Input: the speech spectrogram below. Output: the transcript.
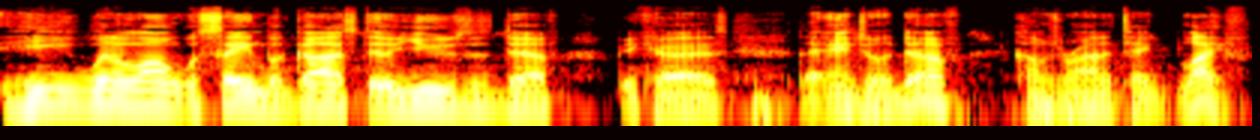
he went along with Satan, but God still uses death because the angel of death comes around to take life.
